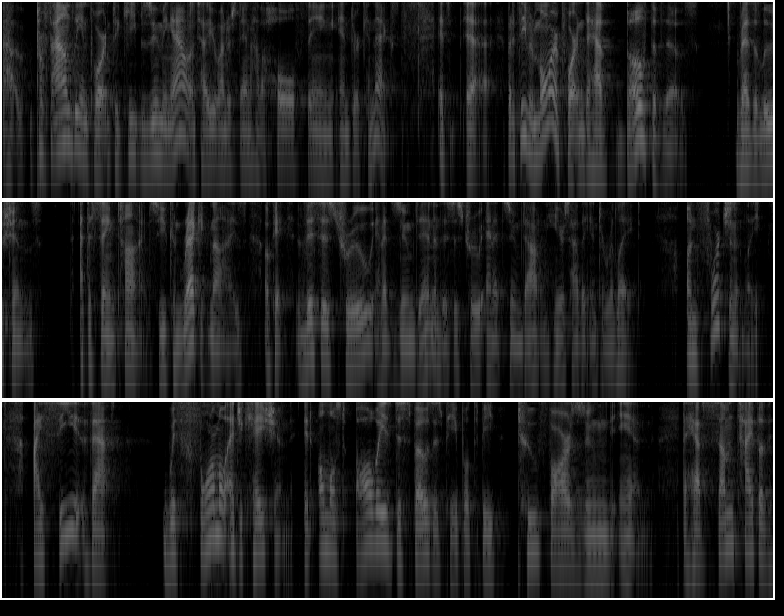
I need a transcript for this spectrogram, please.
uh, profoundly important to keep zooming out until you understand how the whole thing interconnects. It's, uh, but it's even more important to have both of those resolutions at the same time. So you can recognize, okay, this is true and it's zoomed in, and this is true and it's zoomed out, and here's how they interrelate. Unfortunately, I see that with formal education, it almost always disposes people to be too far zoomed in. They have some type of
